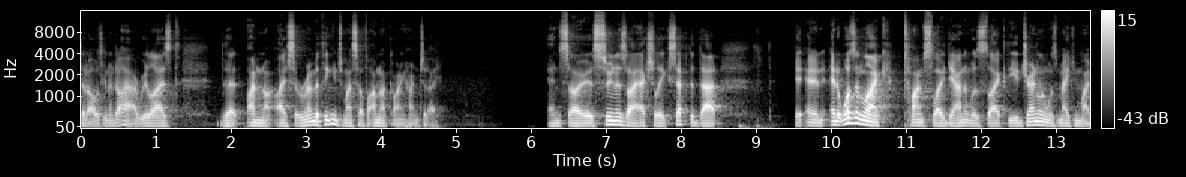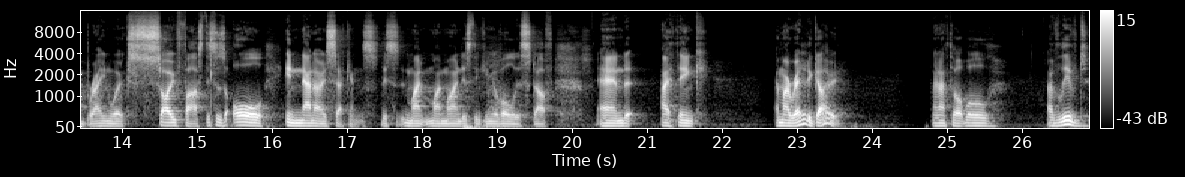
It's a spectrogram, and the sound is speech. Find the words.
that I was going to die. I realized that I'm not. I remember thinking to myself, I'm not going home today. And so as soon as I actually accepted that, and, and it wasn't like time slowed down. It was like the adrenaline was making my brain work so fast. This is all in nanoseconds. This my my mind is thinking of all this stuff, and I think, am I ready to go? And I thought, well, I've lived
